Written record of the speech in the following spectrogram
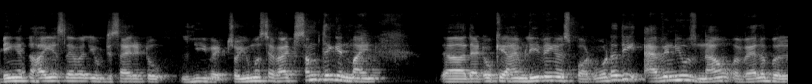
Being at the highest level you've decided to leave it. So you must have had something in mind uh, that okay i'm leaving a sport what are the avenues now available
